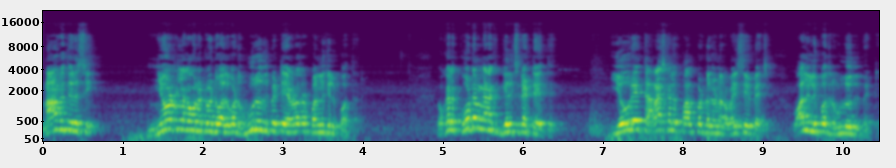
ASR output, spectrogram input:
నాకు తెలిసి న్యూట్రల్గా ఉన్నటువంటి వాళ్ళు కూడా ఊరు వదిలిపెట్టి ఎక్కడో పనులకు వెళ్ళిపోతారు. ఒకవేళ కూటమి కనుక గెలిచినట్టయితే ఎవరైతే అరాచకాలకు పాల్పడ్డలు ఉన్నారో వైసీపీ బ్యాచ్ వాళ్ళు వెళ్ళిపోతారు ఊళ్ళు వదిలిపెట్టి.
